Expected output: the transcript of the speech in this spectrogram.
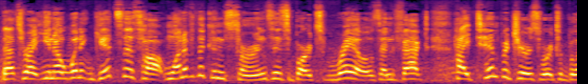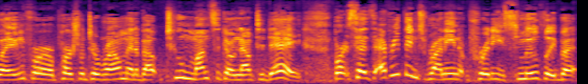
That's right. You know, when it gets this hot, one of the concerns is Bart's rails. In fact, high temperatures were to blame for a partial derailment about two months ago. Now today, Bart says everything's running pretty smoothly, but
